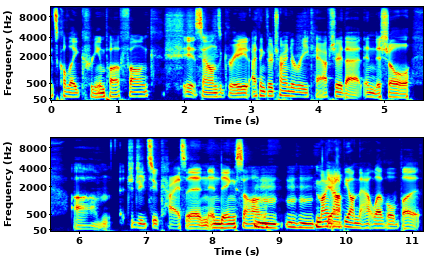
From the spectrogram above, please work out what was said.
It's called like Cream Puff Funk. It sounds great. I think they're trying to recapture that initial um Jujutsu Kaisen ending song Mm-hmm. might yeah. not be on that level, but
